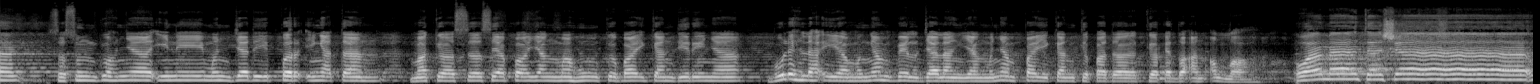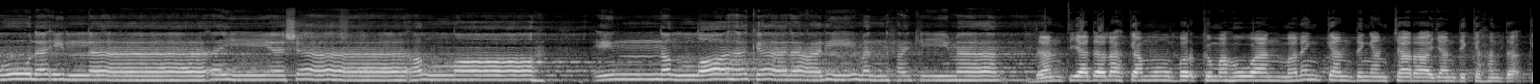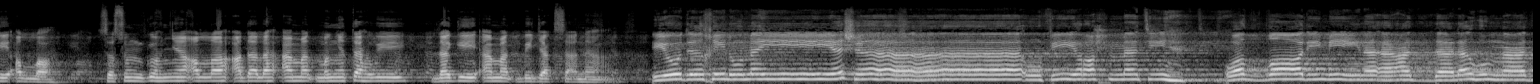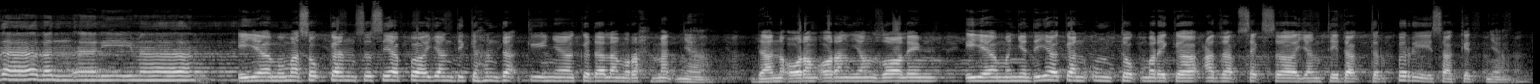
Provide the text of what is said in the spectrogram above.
Sesungguhnya ini menjadi peringatan Maka sesiapa yang mahu kebaikan dirinya Bolehlah ia mengambil jalan yang menyampaikan kepada keredaan Allah وما تشاءون إلا أن يشاء الله إن الله كان عليما حكيما Dan tiadalah kamu berkemahuan melainkan dengan cara yang dikehendaki Allah. Sesungguhnya Allah adalah amat mengetahui lagi amat bijaksana. يدخل من يشاء في رحمته والظالمين أعد لهم عذابا أليما ia memasukkan sesiapa yang dikehendakinya ke dalam rahmatnya dan orang-orang yang zalim ia menyediakan untuk mereka azab seksa yang tidak terperi sakitnya.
